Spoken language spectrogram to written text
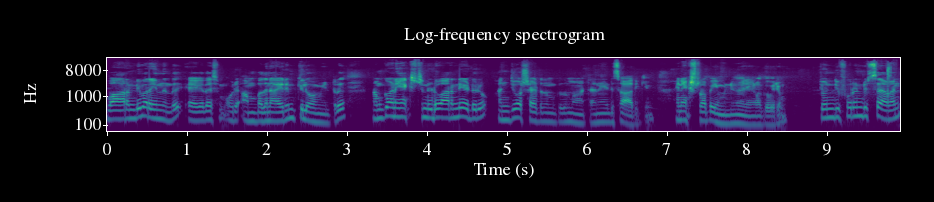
വാറണ്ടി പറയുന്നുണ്ട്. ഏകദേശം ഒരു അമ്പതിനായിരം കിലോമീറ്റർ നമുക്ക് വേണമെങ്കിൽ എക്സ്റ്റൻഡ് വാറണ്ടി ആയിട്ട് ഒരു അഞ്ച് വർഷമായിട്ട് നമുക്കത് മാറ്റാനായിട്ട് സാധിക്കും. അതിന് എക്സ്ട്രാ പേയ്മെന്റും കാര്യങ്ങളൊക്കെ വരും. ട്വന്റി ഫോർ ഇന്റു സെവൻ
